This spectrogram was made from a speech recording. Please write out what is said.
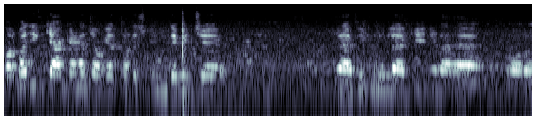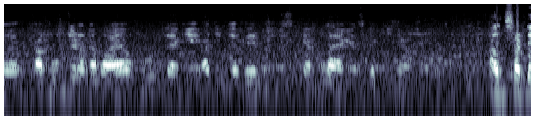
ਵਰਮਾ ਜੀ ਕੀ ਕਹਿਣਾ ਚਾਹੋਗੇ ਤੁਹਾਡੇ ਸਕੂਲ ਦੇ ਵਿੱਚ? ਟ੍ਰੈਫਿਕ ਨੂੰ ਲੈ ਕੇ ਜਿਹੜਾ ਹੈ ਔਰ ਕਾਨੂੰਨ ਜਿਹੜਾ ਨਵਾਂ ਆਇਆ ਉਹਨੂੰ ਲੈ ਕੇ ਅੱਜ ਇੱਕ ਅਵੇਅਰਨੈਸ ਕੈਂਪ ਲਾਇਆ ਗਿਆ ਸੀਗਾ ਕੀ ਕਹਿਣਾ ਚਾਹੋਗੇ आज संडे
